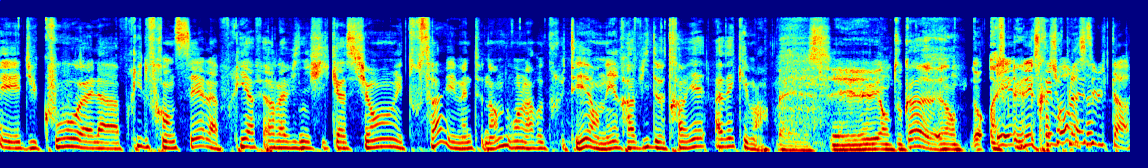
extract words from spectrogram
et du coup, elle a appris le français, elle a appris à faire la vinification et tout ça. Et maintenant, nous on l'a recrutée. On est ravis de travailler avec Emma. Ben, c'est en tout cas. euh, elle- sera sur place. résultats.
